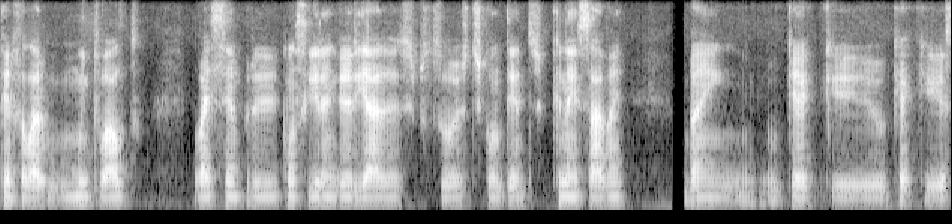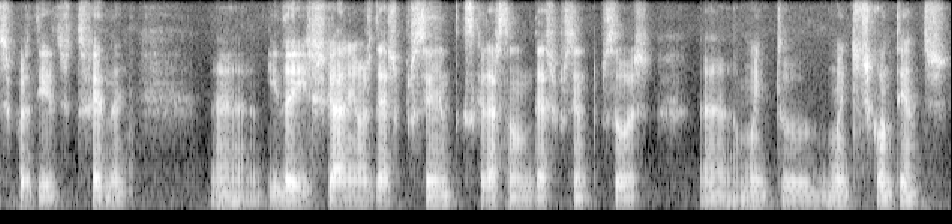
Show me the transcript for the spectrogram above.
quem falar muito alto vai sempre conseguir angariar as pessoas descontentes que nem sabem bem o que é que, o que, é que esses partidos defendem. Uh, e daí chegarem aos 10%, que se calhar são 10% de pessoas uh, muito, muito descontentes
